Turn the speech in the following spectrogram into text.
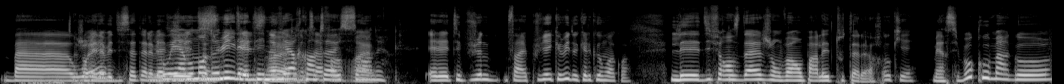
Bah. Genre ouais. il avait 17, elle avait Oui, à un moment 18, donné, il 19, mineur quand euh, ils se sont rendus. Elle était plus jeune, enfin plus vieille que lui de quelques mois, quoi. Les différences d'âge, on va en parler tout à l'heure. Ok. Merci beaucoup, Margot.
